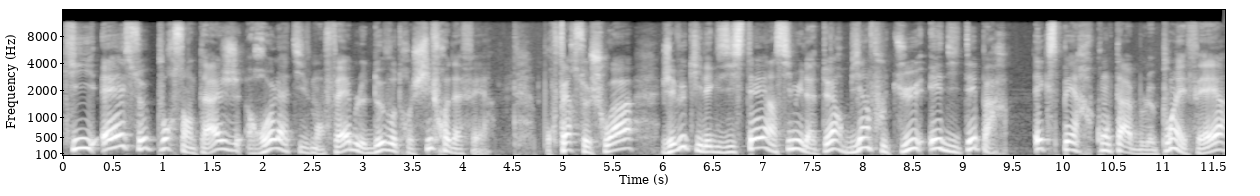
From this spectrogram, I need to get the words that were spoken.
qui est ce pourcentage relativement faible de votre chiffre d'affaires. Pour faire ce choix, j'ai vu qu'il existait un simulateur bien foutu édité par expertcomptable.fr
